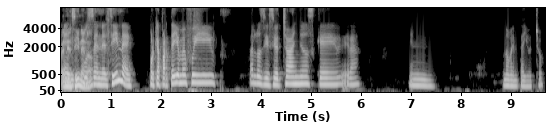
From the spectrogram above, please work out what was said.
en, el cine, pues, en el cine, porque aparte yo me fui a los 18 años, que era en 98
